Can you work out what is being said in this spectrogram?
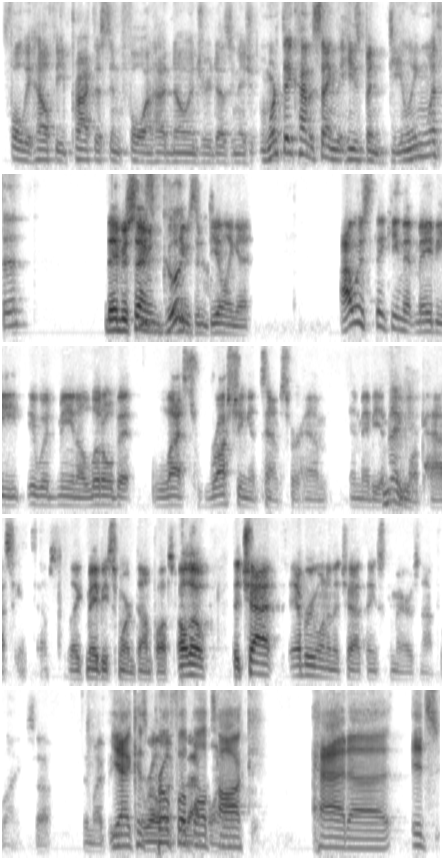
fully healthy, practiced in full, and had no injury designation. Weren't they kind of saying that he's been dealing with it? They've been saying good he was dealing it. I was thinking that maybe it would mean a little bit less rushing attempts for him and maybe a Maybe. few more passing attempts, like maybe some more dump offs. Although the chat, everyone in the chat thinks Kamara's not playing, so it might be yeah, because Pro irrelevant to Football point. Talk had uh, it's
